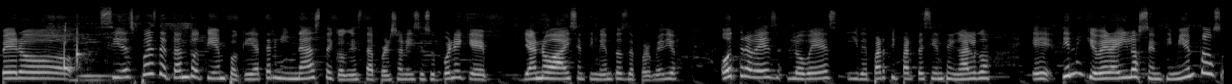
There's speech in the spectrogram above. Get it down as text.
pero si después de tanto tiempo que ya terminaste con esta persona y se supone que ya no hay sentimientos de por medio, otra vez lo ves y de parte y parte sienten algo, eh, ¿tienen que ver ahí los sentimientos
